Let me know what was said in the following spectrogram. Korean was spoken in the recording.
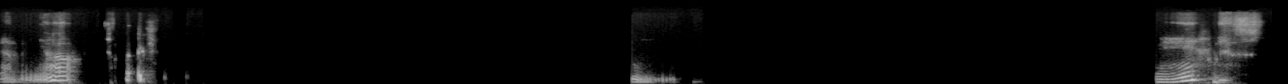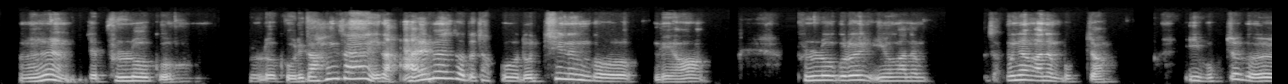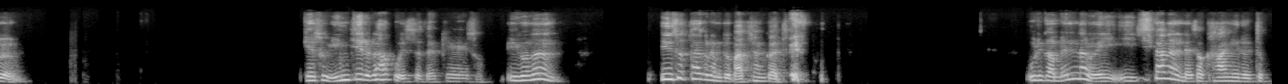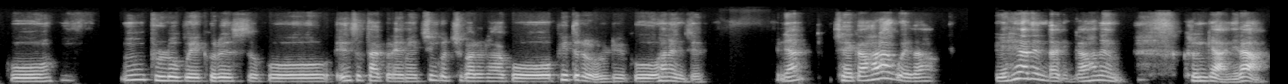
잠깐만요. 음. 네. 오늘은 이제 블로그, 블로그 우리가 항상 이거 알면서도 자꾸 놓치는 거네요. 블로그를 이용하는 운영하는 목적. 이 목적을 계속 인지를 하고 있어야 돼요. 계속. 이거는 인스타그램도 마찬가지예요. 우리가 맨날 왜 이 시간을 내서 강의를 듣고 음, 블로그에 글을 쓰고 인스타그램에 친구 추가를 하고 피드를 올리고 하는지 그냥 제가 하라고 해서 해야 된다니까 하는 그런 게 아니라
